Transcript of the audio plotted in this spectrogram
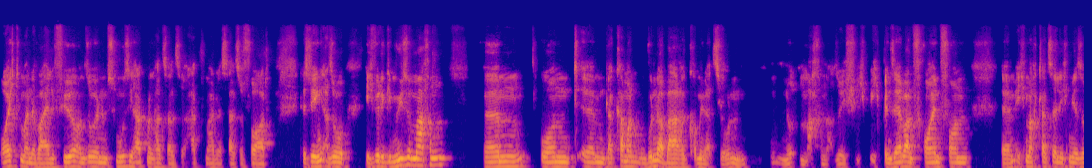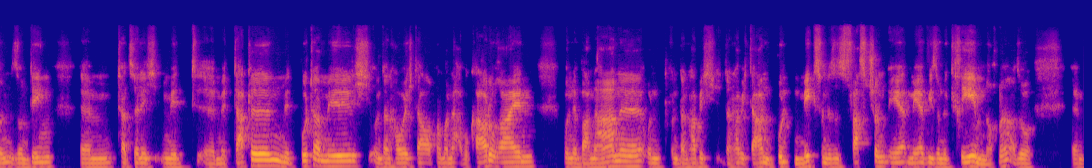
bräuchte man eine Weile für. Und so in einem Smoothie hat man, halt, hat man das halt sofort. Deswegen, also ich würde Gemüse machen ähm, und ähm, da kann man wunderbare Kombinationen machen. Also ich, ich, ich, bin selber ein Freund von, ähm, ich mache tatsächlich mir so, so ein Ding ähm, tatsächlich mit, äh, mit Datteln, mit Buttermilch und dann haue ich da auch nochmal eine Avocado rein und eine Banane und, und dann habe ich, dann ich da einen bunten Mix und es ist fast schon mehr, mehr wie so eine Creme noch. Ne? Also ähm,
